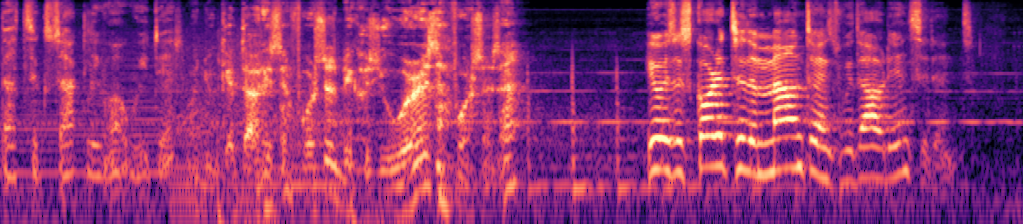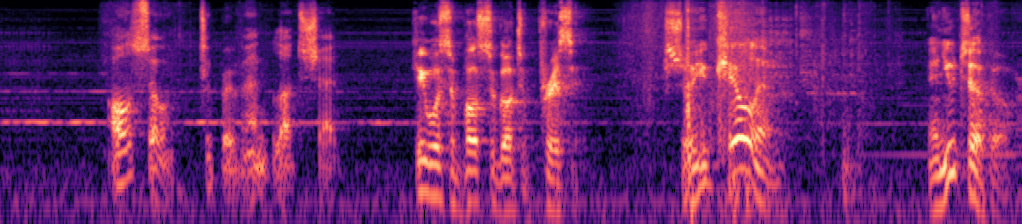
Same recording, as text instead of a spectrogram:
That's exactly what we did. When you kept out his enforcers because you were his enforcers, huh? He was escorted to the mountains without incident. Also, to prevent bloodshed. He was supposed to go to prison. So you killed him. And you took over.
